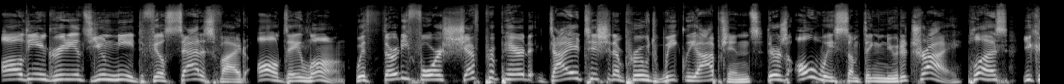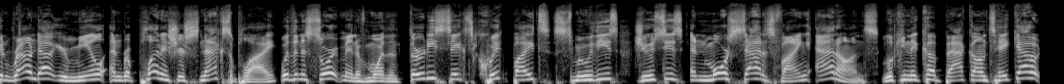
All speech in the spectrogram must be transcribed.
all the ingredients you need to feel satisfied all day long. With 34 chef prepared, dietitian approved weekly options, there's always something new to try. Plus, you can round out your meal and replenish your snack supply with an assortment of more than 36 quick bites, smoothies, juices, and more satisfying add ons. Looking to cut back on takeout? Takeout?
